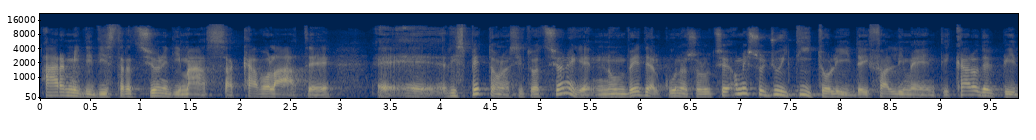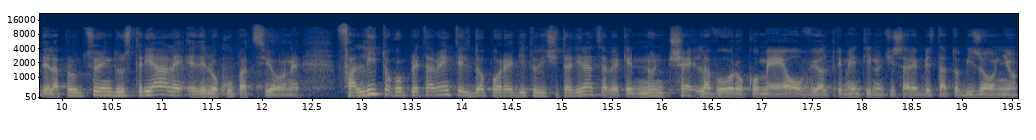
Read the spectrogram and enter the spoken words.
armi di distrazione di massa, cavolate, eh, eh, rispetto a una situazione che non vede alcuna soluzione. Ho messo giù i titoli dei fallimenti, calo del PIL, della produzione industriale e dell'occupazione, fallito completamente il dopo reddito di cittadinanza perché non c'è lavoro come è ovvio, altrimenti non ci sarebbe stato bisogno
